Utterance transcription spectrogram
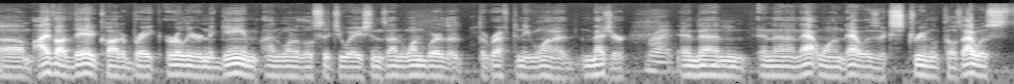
Um, i thought they had caught a break earlier in the game on one of those situations on one where the, the ref didn't even want to measure. Right. And then mm-hmm. and then on that one that was extremely close. I was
